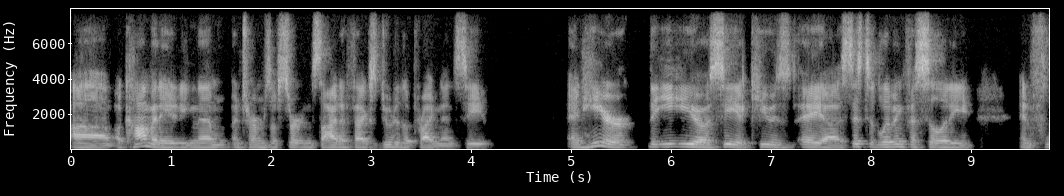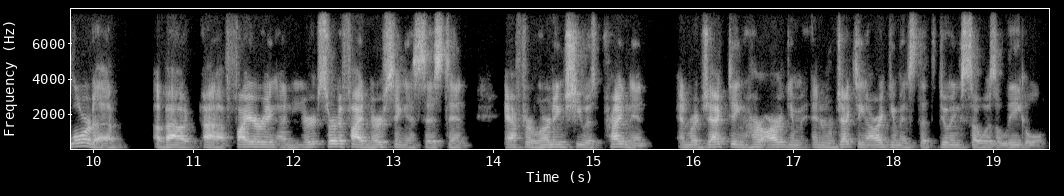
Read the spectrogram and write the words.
um, accommodating them in terms of certain side effects due to the pregnancy. And here, the EEOC accused a uh, assisted living facility in Florida about uh, firing a ner- certified nursing assistant after learning she was pregnant and rejecting her argument and rejecting arguments that doing so was illegal.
